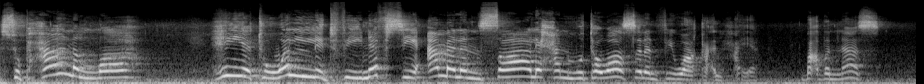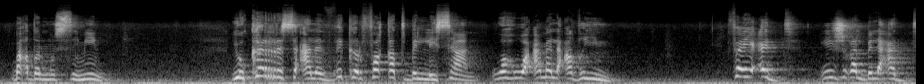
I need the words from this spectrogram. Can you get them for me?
سبحان الله هي تولد في نفسي عملا صالحا متواصلا في واقع الحياة. بعض الناس بعض المسلمين يكرس على الذكر فقط باللسان وهو عمل عظيم. فيعد يشغل بالعد.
